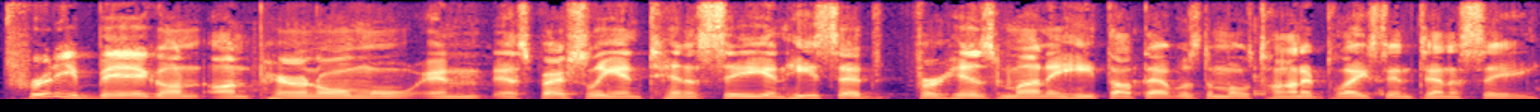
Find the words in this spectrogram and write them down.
pretty big on on paranormal and especially in Tennessee. And he said for his money, he thought that was the most haunted place in Tennessee.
